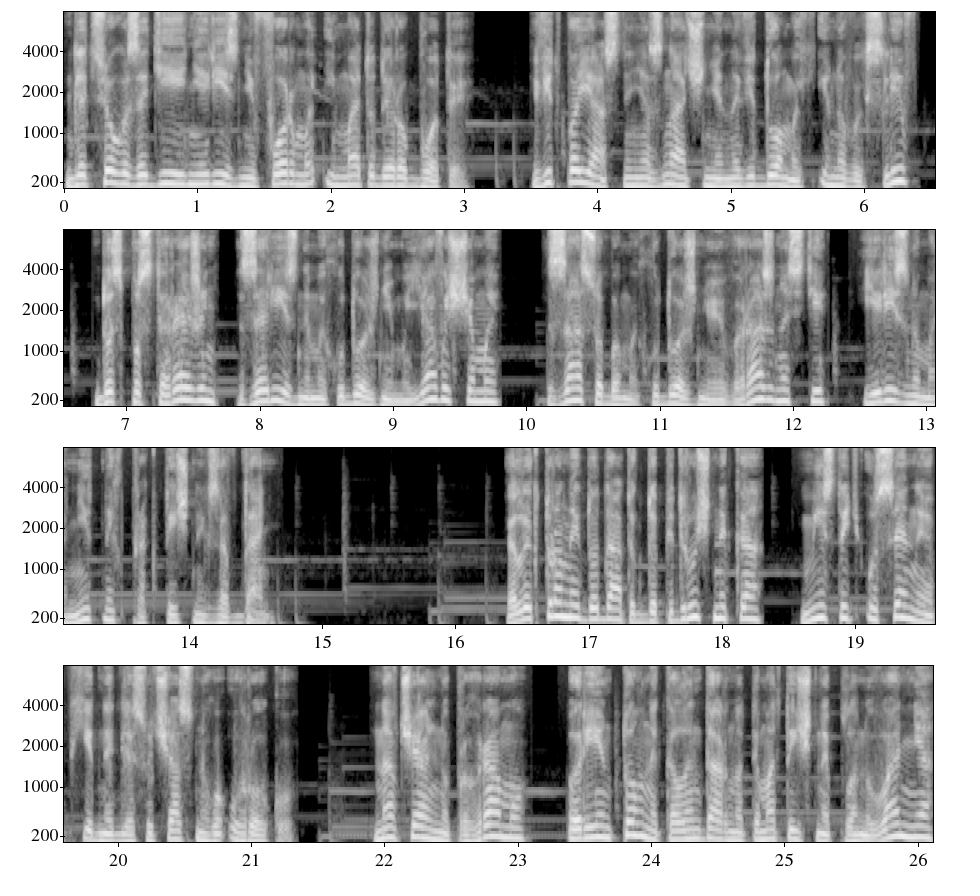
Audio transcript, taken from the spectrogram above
Для цього задіяні різні форми і методи роботи від пояснення значення невідомих і нових слів до спостережень за різними художніми явищами, засобами художньої виразності і різноманітних практичних завдань. Електронний додаток до підручника містить усе необхідне для сучасного уроку, навчальну програму, орієнтовне календарно-тематичне планування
